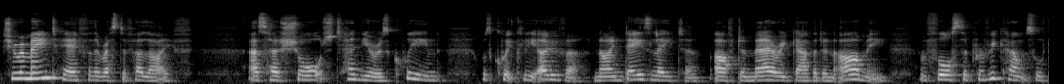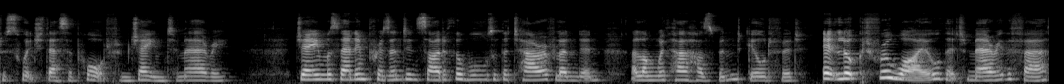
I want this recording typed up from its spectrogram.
She remained here for the rest of her life, as her short tenure as queen was quickly over nine days later after Mary gathered an army and forced the Privy Council to switch their support from Jane to Mary. Jane was then imprisoned inside of the walls of the Tower of London along with her husband, Guildford. It looked for a while that Mary I,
